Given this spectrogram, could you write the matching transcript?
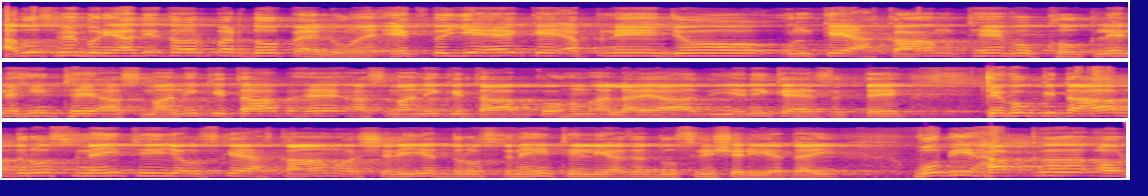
اب اس میں بنیادی طور پر دو پہلو ہیں۔ ایک تو یہ ہے کہ اپنے جو ان کے احکام تھے وہ کھوکھلے نہیں تھے۔ آسمانی کتاب ہے، آسمانی کتاب کو ہم الیاد یہ نہیں کہہ سکتے کہ وہ کتاب درست نہیں تھی یا اس کے احکام اور شریعت درست نہیں تھی، لہٰذا دوسری شریعت آئی۔ وہ بھی حق اور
